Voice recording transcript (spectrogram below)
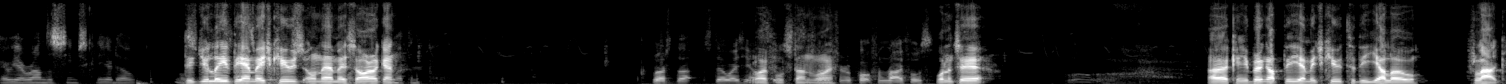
Area around us seems clear though. Did you leave the MHQs on the MSR again? weapon. Roger that. Still waiting on Rifles standby. report from rifles. Volunteer. Uh, can you bring up the MHQ to the yellow flag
